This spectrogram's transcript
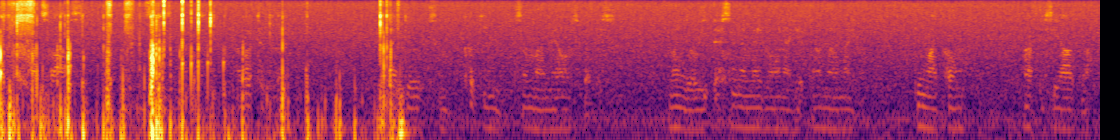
hot sauce. I like to cook. I like doing cooking, some of my meals. But just going to eat this, and then maybe when I get done, I might do my poem. i have to see how it goes.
